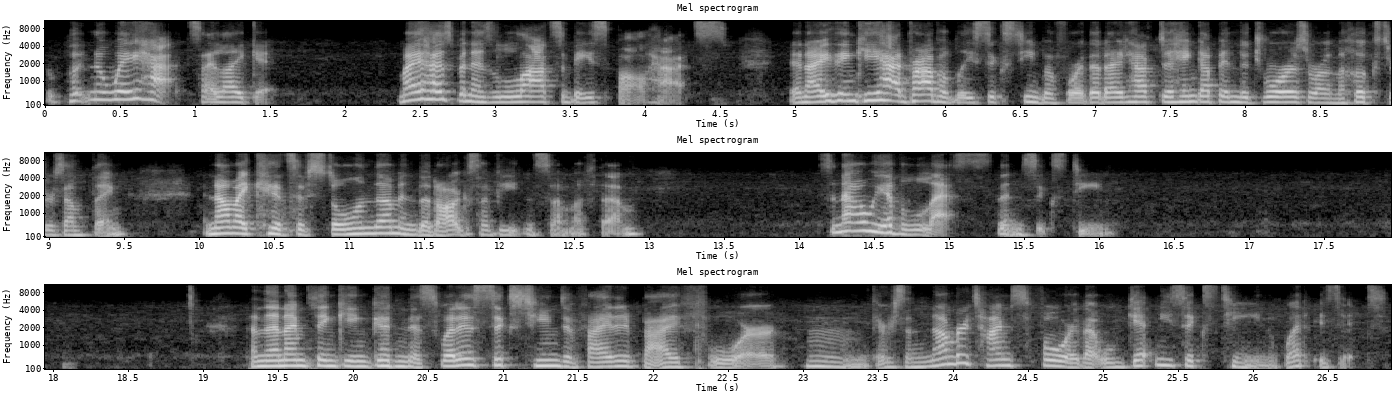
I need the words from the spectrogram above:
We're putting away hats. I like it. My husband has lots of baseball hats. And I think he had probably 16 before that I'd have to hang up in the drawers or on the hooks or something. And now my kids have stolen them and the dogs have eaten some of them. So now we have less than 16. And then I'm thinking, goodness, what is 16 divided by four? Hmm, there's a number times four that will get me 16. What is it?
